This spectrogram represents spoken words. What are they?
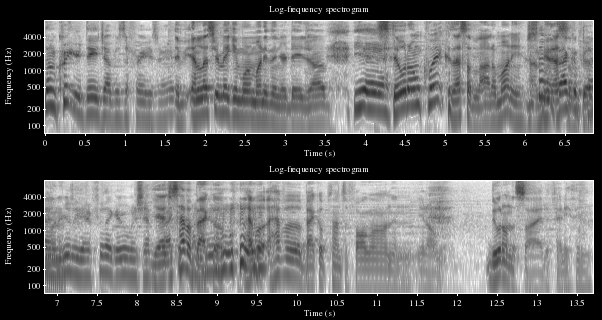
Don't quit your day job is the phrase, right? If, unless you're making more money than your day job, yeah. still don't quit because that's a lot of money. Just I mean, have a that's some good plan. money. Really, I feel like everyone should have. Yeah, a just have a backup. have a have a backup plan to fall on, and you know, do it on the side if anything.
